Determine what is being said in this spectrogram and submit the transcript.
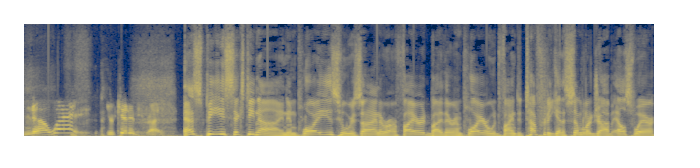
No way. You're kidding me, right? SB 69 employees who resign or are fired by their employer would find it tougher to get a similar job elsewhere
